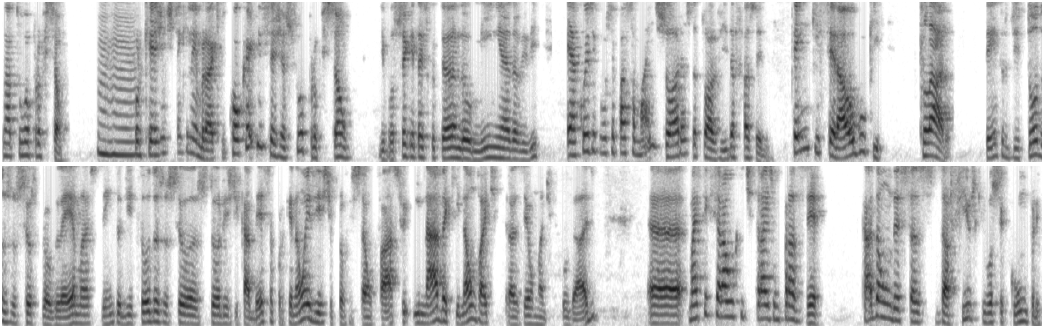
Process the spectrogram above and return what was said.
na tua profissão. Uhum. Porque a gente tem que lembrar que qualquer que seja a sua profissão, de você que está escutando, minha, da Vivi, é a coisa que você passa mais horas da tua vida fazendo. Tem que ser algo que, claro, dentro de todos os seus problemas, dentro de todas os seus dores de cabeça, porque não existe profissão fácil e nada que não vai te trazer uma dificuldade, uh, mas tem que ser algo que te traz um prazer. Cada um desses desafios que você cumpre,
